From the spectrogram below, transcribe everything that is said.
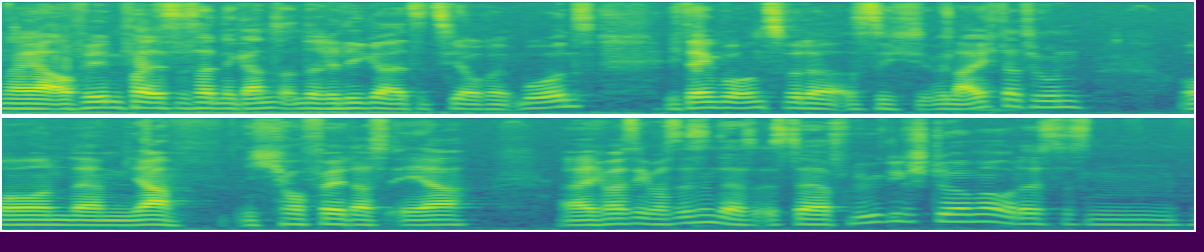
Naja, auf jeden Fall ist es halt eine ganz andere Liga als jetzt hier auch bei uns. Ich denke, bei uns wird er es sich leichter tun. Und ähm, ja, ich hoffe, dass er, äh, ich weiß nicht, was ist denn das? Ist der Flügelstürmer oder ist das ein,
